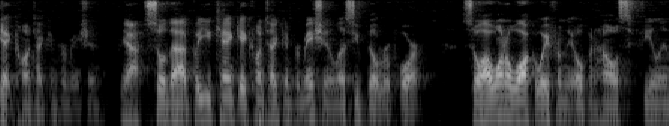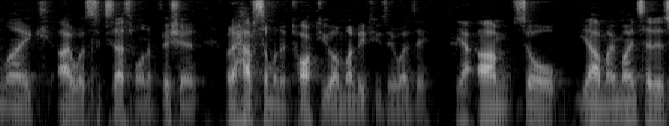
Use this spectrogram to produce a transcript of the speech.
get contact information Yeah. so that but you can't get contact information unless you've built rapport so i want to walk away from the open house feeling like i was successful and efficient but i have someone to talk to you on monday tuesday wednesday Yeah. um, so yeah my mindset is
